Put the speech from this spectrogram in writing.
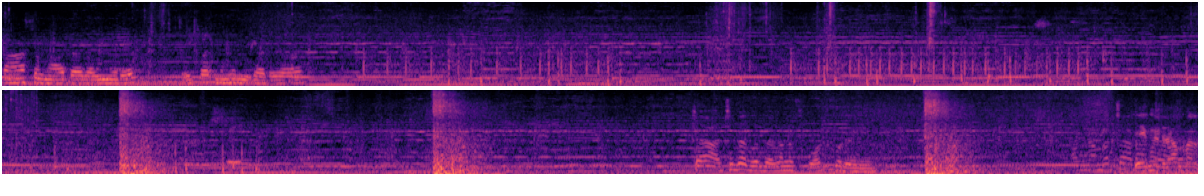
कहाँ से मारता भाई मेरे एक बार मुझे निकाल यार क्या अच्छा था बता मैंने स्पॉट करेंगे नंबर एक मिनट रामपाल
